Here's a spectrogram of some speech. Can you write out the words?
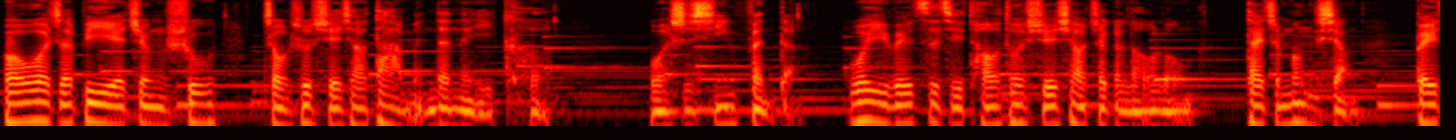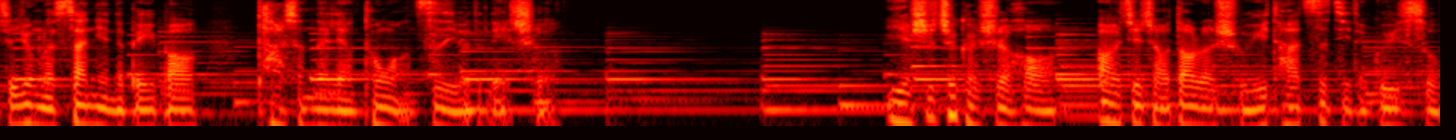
我握着毕业证书走出学校大门的那一刻，我是兴奋的。我以为自己逃脱学校这个牢笼，带着梦想。背着用了三年的背包，踏上那辆通往自由的列车。也是这个时候，二姐找到了属于她自己的归宿。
